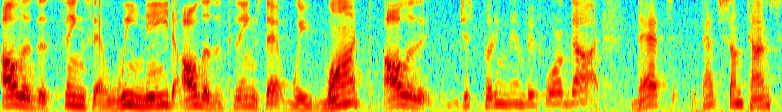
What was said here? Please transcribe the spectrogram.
all of the things that we need, all of the things that we want, all of the, just putting them before God. That's that's sometimes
